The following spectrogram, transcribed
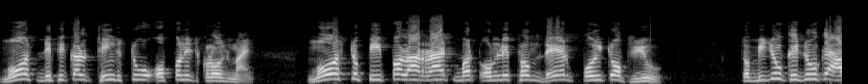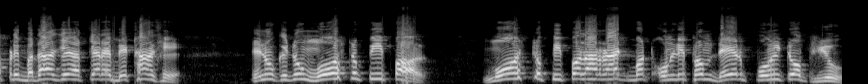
Most difficult things to open is close mind most people are right but only from their point of view તો બીજું કીધું કે આપણે બધા જે અત્યારે બેઠા છે, એનું કીધું most people most people are right but only from their point of view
